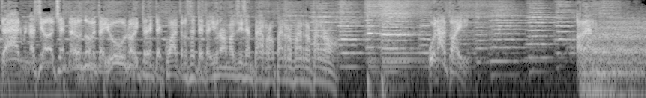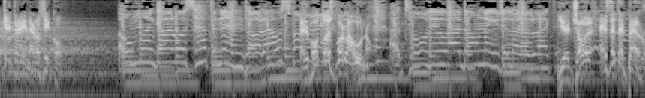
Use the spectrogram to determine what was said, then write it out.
Terminación 8291 y 3471 nos dicen perro, perro, perro, perro. Un alto ahí. A ver, ¿qué traen el hocico? Oh my God, what's happening? I was el voto es por la 1. Like y el show es el del perro.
